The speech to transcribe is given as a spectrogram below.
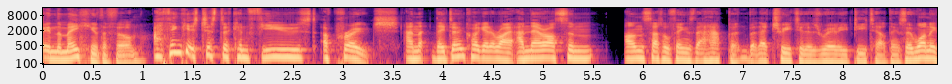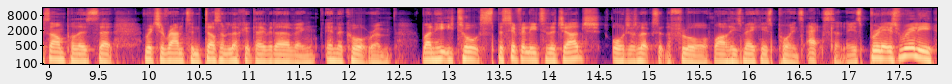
in the making of the film. I think it's just a confused approach, and they don't quite get it right. And there are some unsubtle things that happen, but they're treated as really detailed things. So one example is that Richard Rampton doesn't look at David Irving in the courtroom when he, he talks specifically to the judge, or just looks at the floor while he's making his points excellently. It's brilliant. It's really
